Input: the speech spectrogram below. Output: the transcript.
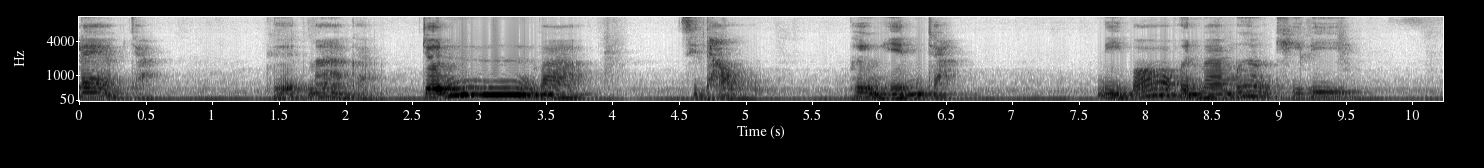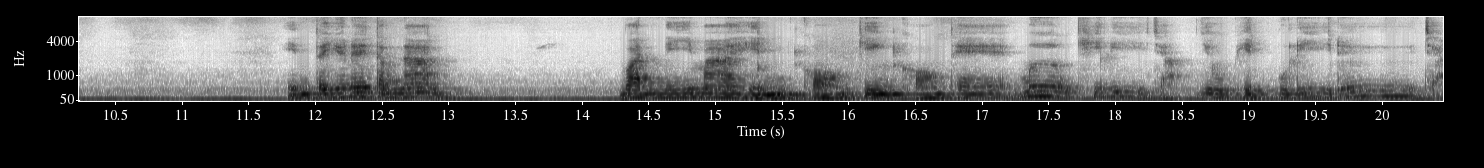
แรกจ้ะเกิดมากอะจนว่าสิเฒ่าเพิ่งเห็นจ้ะนี่บ่เพิ่นว่าเมืองคีรีเห็นแต่อยู่ในตำนานวันนี้มาเห็นของจริงของแท้เมืองคีรีจ้ะอยู่เพชรบุรีเด้อจ้ะ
